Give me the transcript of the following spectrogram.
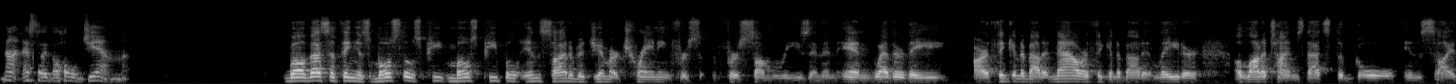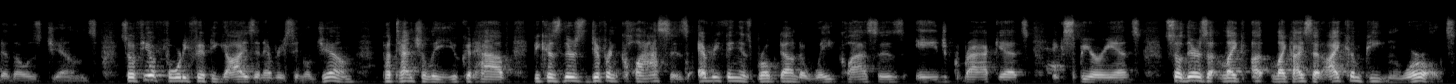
not necessarily the whole gym. Well, that's the thing is most those people, most people inside of a gym are training for for some reason, and and whether they are thinking about it now or thinking about it later, a lot of times that's the goal inside of those gyms. So if you have 40, 50 guys in every single gym, potentially you could have, because there's different classes, everything is broke down to weight classes, age brackets, experience. So there's a, like, uh, like I said, I compete in worlds.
